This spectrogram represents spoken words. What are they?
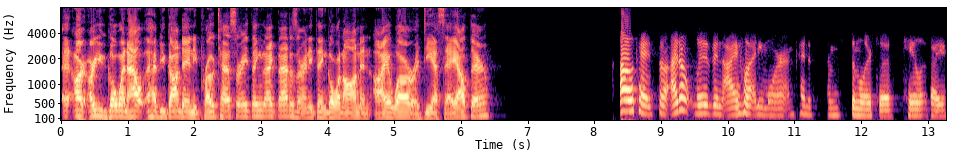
Are are you going out? Have you gone to any protests or anything like that? Is there anything going on in Iowa or a DSA out there? Oh, okay. So I don't live in Iowa anymore. I'm kind of I'm similar to Caleb. I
